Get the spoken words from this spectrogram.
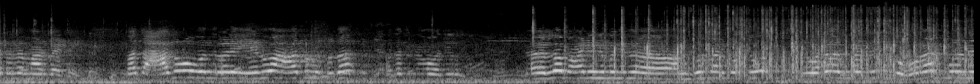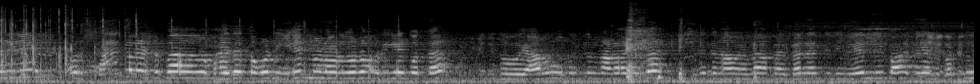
ಘಟನೆ ಮಾಡಬೇಡ್ರಿ. ಮತ್ತೆ ಆದರೂ ಒಂದು ವೇಳೆ ಏನೋ ಆದರೂ ಸುಧಾ ಅದಕ್ಕೆ ನಾವು ಅದೀವಿ. ನಾವೆಲ್ಲ ಮಾಡಿ ನಿಮಗೆ ಅನುಕೂಲ ಮಾಡಿಕೊಟ್ಟು ನೀವು ಒಟ್ಟ ಅನ್ಕೊಂಡ್ರಿ ಇದು ಹೋರಾಟ ಮಾಡಿ ಅವ್ರು ಸಾಕಷ್ಟು ಫಾಯ್ದೆ ತಗೊಂಡು ಏನು ಮಾಡೋರು ಅವ್ರಿಗೆ ಗೊತ್ತಾ? ಇದು ಯಾರೂ ಕುಂತು ಮಾಡೋದಿಲ್ಲ ಇದಕ್ಕೆ ನಾವೆಲ್ಲ ಬೆನ್ನ ನೀವು ಎಲ್ಲಿ ಬಾ ಬಂತು ಗೊತ್ತು.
